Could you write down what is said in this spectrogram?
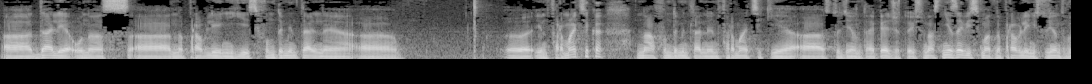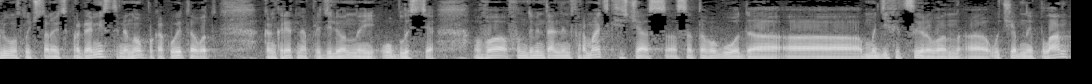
А, далее у нас а, направление есть фундаментальная а, информатика, на фундаментальной информатике а студенты, опять же, то есть у нас независимо от направления, студенты в любом случае становятся программистами, но по какой-то вот конкретной определенной области. В фундаментальной информатике сейчас с этого года э, модифицирован э, учебный план,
